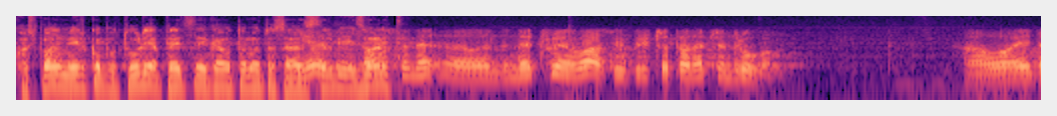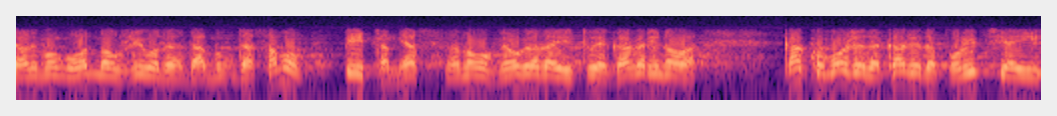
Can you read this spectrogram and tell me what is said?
Gospodin Mirko Butulija, predsjednik Automoto Savjeza Srbije, izvolite. ne, e, ne čujem vas, vi pričate o nečem drugom. Ovaj, da li mogu odmah uživo da, da, da samo pitam, ja sam sa Novog Beograda i tu je Gagarinova, kako može da kaže da policija i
